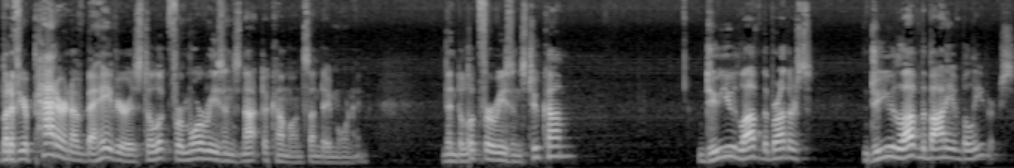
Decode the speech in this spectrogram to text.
But if your pattern of behavior is to look for more reasons not to come on Sunday morning than to look for reasons to come, do you love the brothers? Do you love the body of believers?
